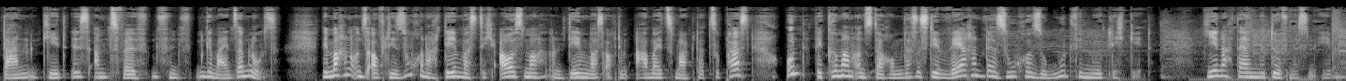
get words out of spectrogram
dann geht es am 12.05. gemeinsam los. Wir machen uns auf die Suche nach dem, was dich ausmacht und dem, was auf dem Arbeitsmarkt dazu passt und wir kümmern uns darum, dass es dir während der Suche so gut wie möglich geht je nach deinen Bedürfnissen eben.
